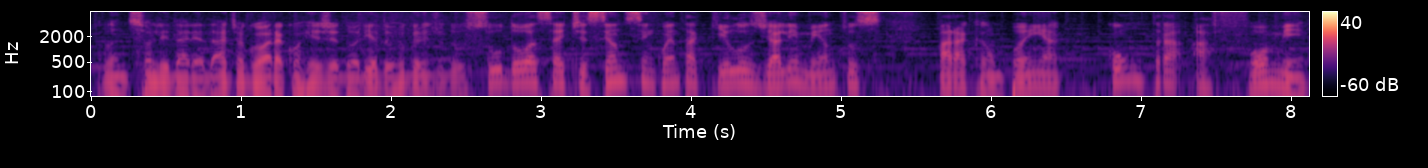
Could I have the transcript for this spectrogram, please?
Falando de solidariedade agora, a Corregedoria do Rio Grande do Sul doa 750 quilos de alimentos para a campanha contra a fome.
